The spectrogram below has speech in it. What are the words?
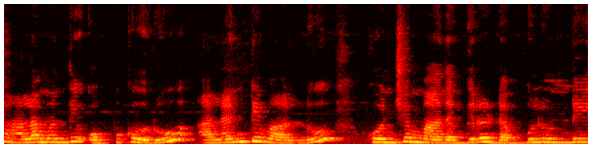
చాలా మంది ఒప్పుకోరు. అలాంటి వాళ్ళు కొంచెం మా దగ్గర డబ్బులు ఉండి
